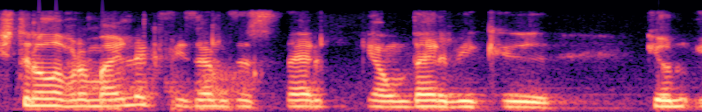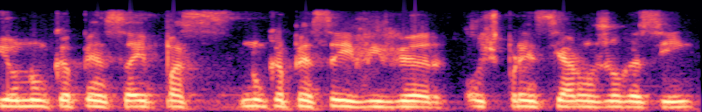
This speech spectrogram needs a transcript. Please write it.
Estrela Vermelha que fizemos esse derby, que é um derby que, que eu, eu nunca pensei nunca pensei viver ou experienciar um jogo assim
